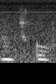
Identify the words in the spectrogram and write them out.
何時か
